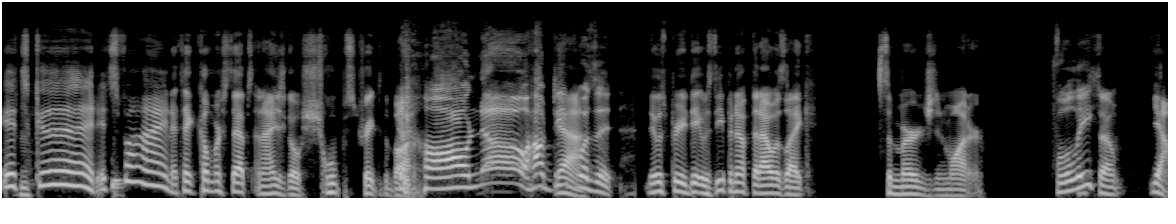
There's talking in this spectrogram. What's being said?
it's mm-hmm. good. It's fine. I take a couple more steps, and I just go swoop straight to the bottom. oh no! How deep Yeah. was it? it was pretty deep. It was deep enough that I was like submerged in water. Fully? So yeah.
